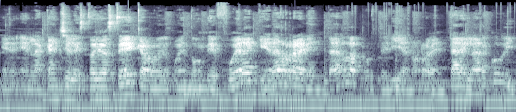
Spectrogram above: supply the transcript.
en, la cancha del Estadio Azteca o en donde fuera, que era reventar la portería, ¿no? Reventar el arco y,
